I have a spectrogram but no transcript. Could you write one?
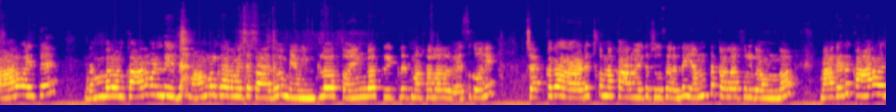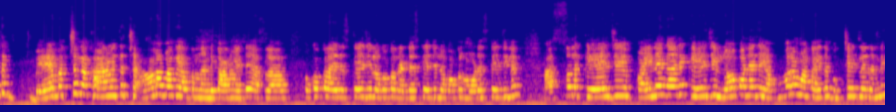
కారం అయితే నెంబర్ వన్ కారం అండి. ఇది మామూలు కారం అయితే కాదు. మేము ఇంట్లో స్వయంగా సీక్రెట్ మసాలాలు వేసుకొని చక్కగా ఆడించుకున్న కారం అయితే చూసారండి. ఎంత కలర్ఫుల్గా ఉందో. మాకైతే కారం అయితే బేబచ్చంగా కారం అయితే చాలా బాగా వెళ్తుందండి. కారం అయితే అసలు ఒక్కొక్కరు ఐదు కేజీలు ఒక్కొక్కరు రెండేసి కేజీలు ఒక్కొక్కరు మూడేసి కేజీలు. అస్సలు కేజీ పైన కానీ కేజీ లోపు అనేది ఎవ్వరూ మాకైతే బుక్ చేయట్లేదండి.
